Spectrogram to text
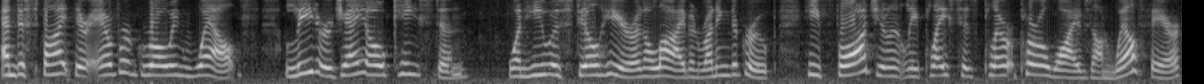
And despite their ever growing wealth, leader J.O. Kingston when he was still here and alive and running the group, he fraudulently placed his plural wives on welfare.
